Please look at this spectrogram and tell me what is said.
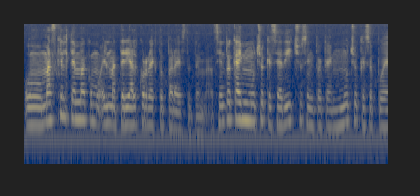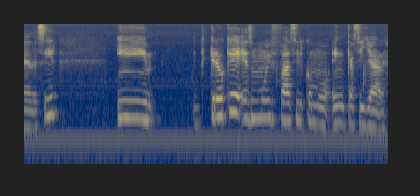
o más que el tema, como el material correcto para este tema. Siento que hay mucho que se ha dicho, siento que hay mucho que se puede decir, y creo que es muy fácil como encasillar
